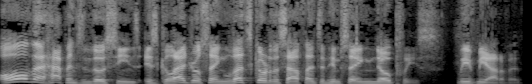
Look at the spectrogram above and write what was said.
all that happens in those scenes is Galadriel saying, "Let's go to the Southlands," and him saying, "No, please, leave me out of it."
